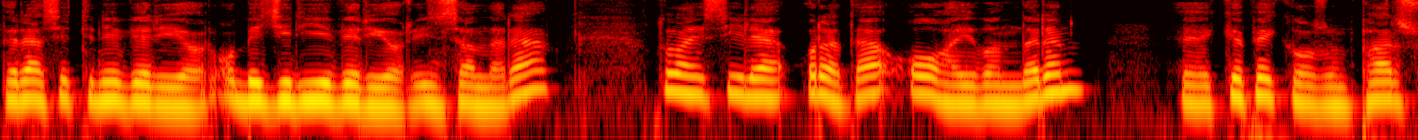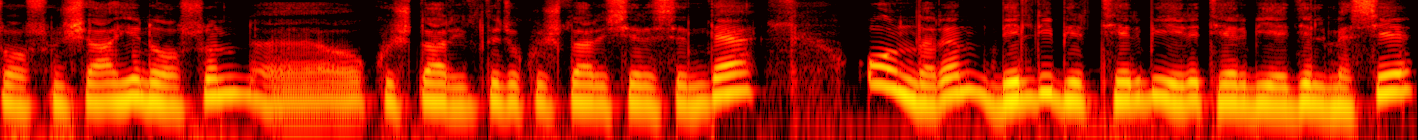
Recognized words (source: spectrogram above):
ferasetini veriyor, o beceriyi veriyor insanlara. Dolayısıyla orada o hayvanların e, köpek olsun, pars olsun, şahin olsun, e, o kuşlar, yırtıcı kuşlar içerisinde onların belli bir terbiye ile terbiye edilmesi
